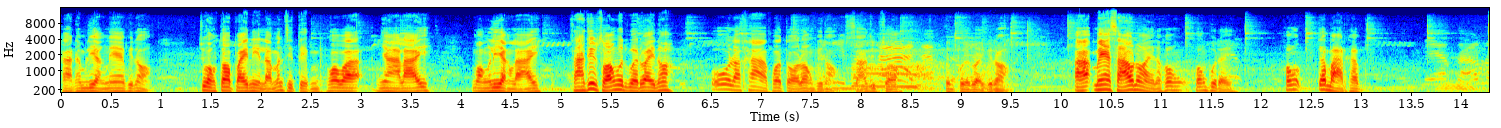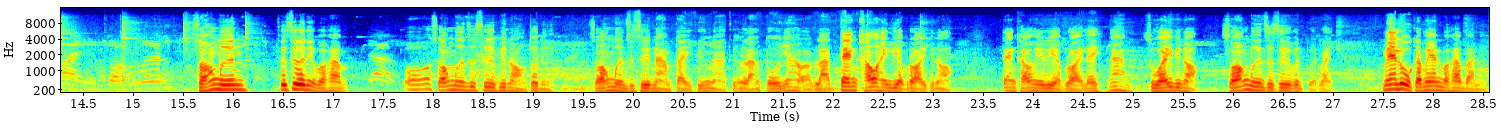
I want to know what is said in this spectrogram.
ขาดทำเลี้ยงแน่พี่น้องช่วงต่อไปนี่ล่ะมันสิเต็มเพราะว่าหญ้าหลายมองเลี้ยงหลาย32เพิ่นเปิดไว้เนาะ โอ้ราคาพอต่อรองพี่น้อง32เพิ่นเปิดไว้พี่น้องอะแม่สาวหน่อยนะของของผู้ใดของเจ้าบาทครับแม่สาวหน่อยสองหมื่นสองหมื่นซื้อๆนี่บ่ครับจ้าโอ้สองหมื่นซื้อๆพี่น้องตัวนี้สองหมื่นซื้อๆน้ำไตถึงหน้าถึงหลังโตเงาวอับลาแต่งเขาให้เรียบร้อยพี่น้องแต่งเขาให้เรียบร้อยเลยงามสวยพี่น้องสองหมื่นซื้อๆเพิ่นเปิดไว้แม่ลูกกับแม่นบ่ครับบัดนี้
